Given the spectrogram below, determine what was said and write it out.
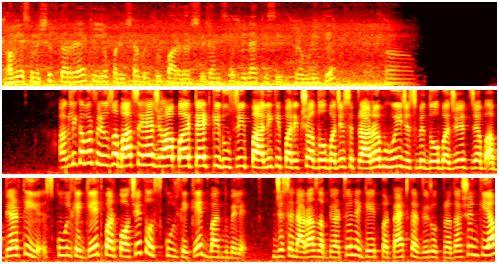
तो हम ये सुनिश्चित कर रहे हैं कि ये परीक्षा बिल्कुल पारदर्शी ढंग से, बिना किसी गड़बड़ी के अगली खबर फिरोजाबाद से है, जहाँ पर टेट की दूसरी पाली की परीक्षा दो बजे से प्रारंभ हुई, जिसमें दो बजे जब अभ्यर्थी स्कूल के गेट पर पहुँचे तो स्कूल के गेट बंद मिले, जिससे नाराज़ अभ्यर्थियों ने गेट पर बैठकर विरोध प्रदर्शन किया।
